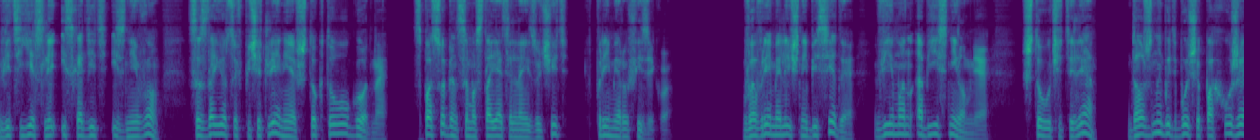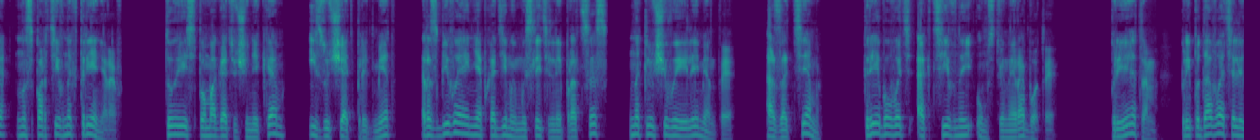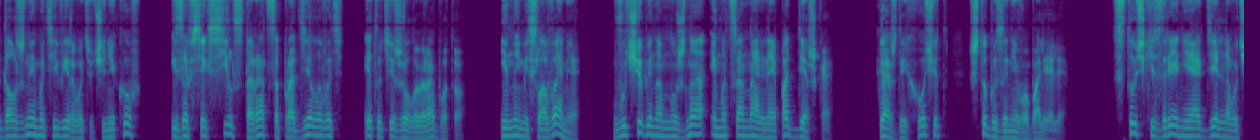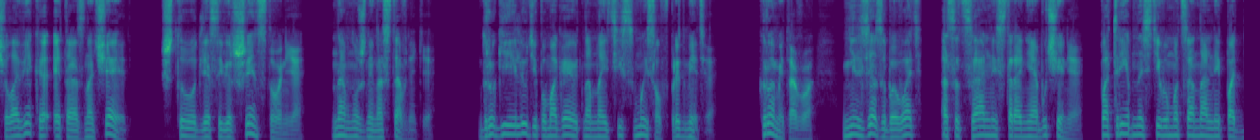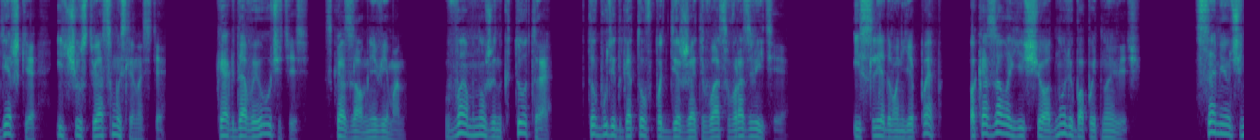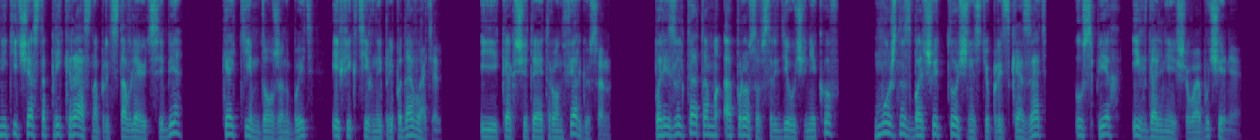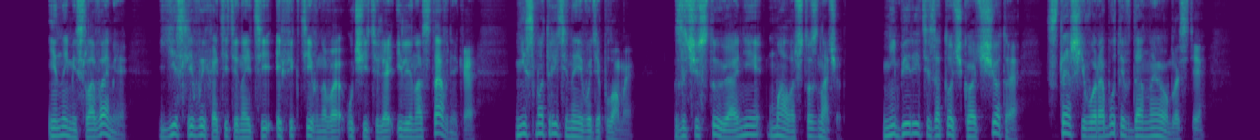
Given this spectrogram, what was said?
Ведь если исходить из него, создается впечатление, что кто угодно способен самостоятельно изучить, к примеру, физику. Во время личной беседы Виман объяснил мне, что учителя должны быть больше похожи на спортивных тренеров, то есть помогать ученикам изучать предмет, разбивая необходимый мыслительный процесс на ключевые элементы, а затем требовать активной умственной работы. При этом преподаватели должны мотивировать учеников изо всех сил стараться проделывать эту тяжелую работу. Иными словами, в учебе нам нужна эмоциональная поддержка. Каждый хочет, чтобы за него болели. С точки зрения отдельного человека это означает, что для совершенствования нам нужны наставники. Другие люди помогают нам найти смысл в предмете. Кроме того, нельзя забывать о социальной стороне обучения, потребности в эмоциональной поддержке и чувстве осмысленности. «Когда вы учитесь, — сказал мне Виман, — вам нужен кто-то, кто будет готов поддержать вас в развитии. Исследование ПЭП показало еще одну любопытную вещь. Сами ученики часто прекрасно представляют себе, каким должен быть эффективный преподаватель. И, как считает Рон Фергюсон, по результатам опросов среди учеников можно с большой точностью предсказать успех их дальнейшего обучения. Иными словами, если вы хотите найти эффективного учителя или наставника, не смотрите на его дипломы. Зачастую они мало что значат. Не берите за точку отсчета стаж его работы в данной области.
